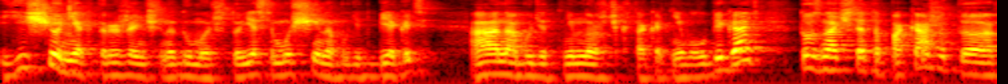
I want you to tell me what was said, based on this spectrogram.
Еще некоторые женщины думают, что если мужчина будет бегать, а она будет немножечко так от него убегать, то значит это покажет э,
